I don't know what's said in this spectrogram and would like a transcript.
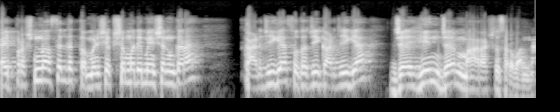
काही प्रश्न असेल तर कमेंट सेक्शनमध्ये मेन्शन करा. काळजी घ्या स्वतःची काळजी घ्या. जय हिंद जय महाराष्ट्र सर्वांना.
